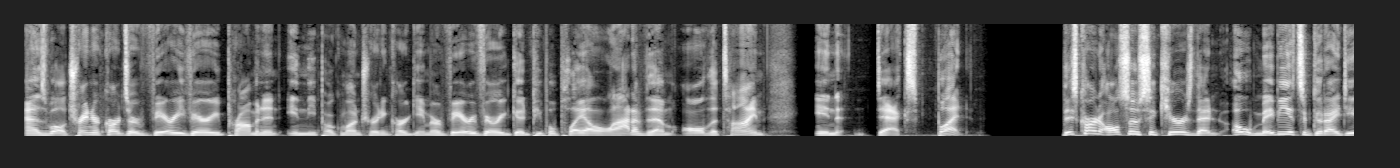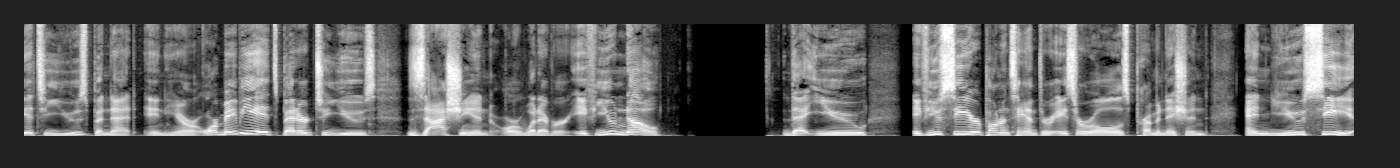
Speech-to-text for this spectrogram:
as well. Trainer cards are very, very prominent in the Pokemon trading card game, are very, very good. People play a lot of them all the time in decks. But this card also secures that, oh, maybe it's a good idea to use Banette in here, or maybe it's better to use Zacian or whatever. If you know that you, if you see your opponent's hand through Acerola's Premonition and you see,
